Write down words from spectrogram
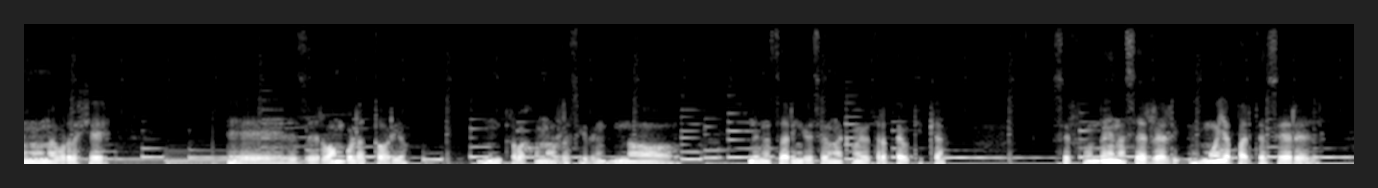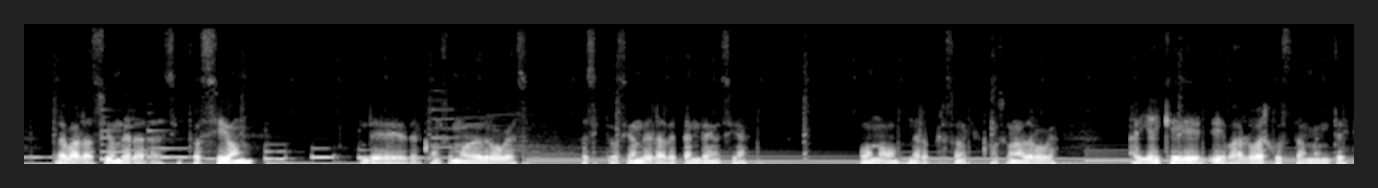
un abordaje eh, desde lo ambulatorio, un trabajo no, no de no estar ingresado en una comunidad terapéutica, se funda en hacer, muy aparte de hacer la evaluación de la situación del consumo de drogas, la situación de la dependencia o no de la persona que consume la droga, ahí hay que evaluar justamente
